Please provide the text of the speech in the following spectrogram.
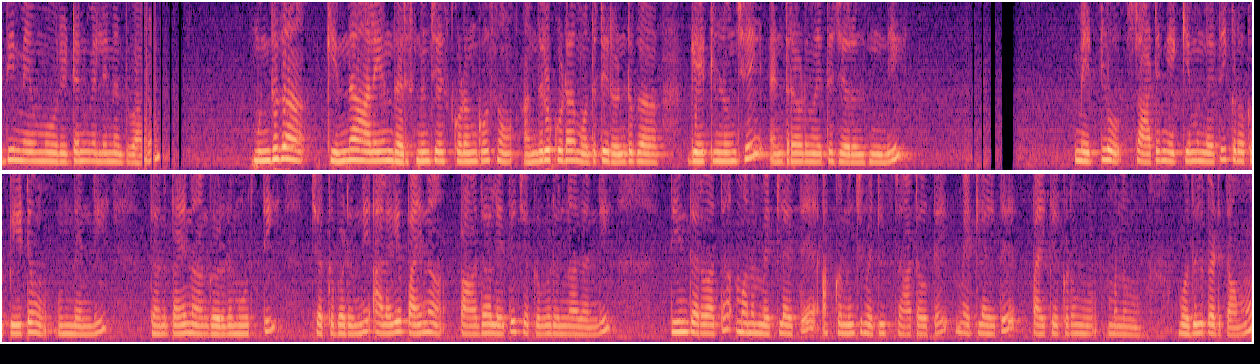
ఇది మేము రిటర్న్ వెళ్ళిన ద్వారం. ముందుగా కింద ఆలయం దర్శనం చేసుకోవడం కోసం అందరూ కూడా మొదటి రెండు గేట్ల నుంచి ఎంటర్ అవ్వడం అయితే జరుగుతుంది. మెట్లు స్టార్టింగ్ ఎక్కే ముందు అయితే ఇక్కడ ఒక పీఠం ఉందండి. దానిపైన గరుడమూర్తి చెక్కబడి ఉంది. అలాగే పైన పాదాలు అయితే చెక్కబడి ఉన్నదండి. దీని తర్వాత మనం మెట్లు అయితే అక్కడ నుంచి మెట్లు స్టార్ట్ అవుతాయి. మెట్లు అయితే పైకి ఎక్కడం మనం మొదలు పెడతాము.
